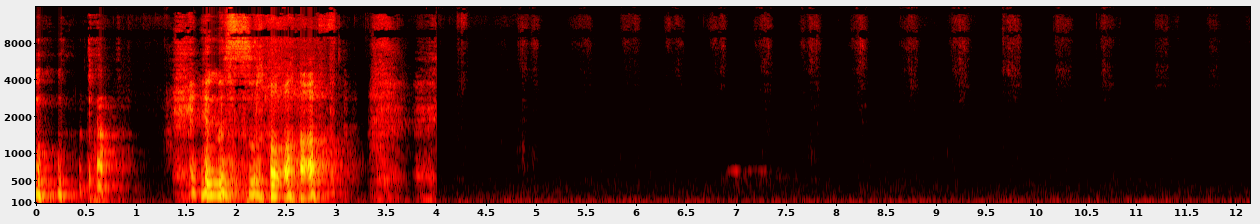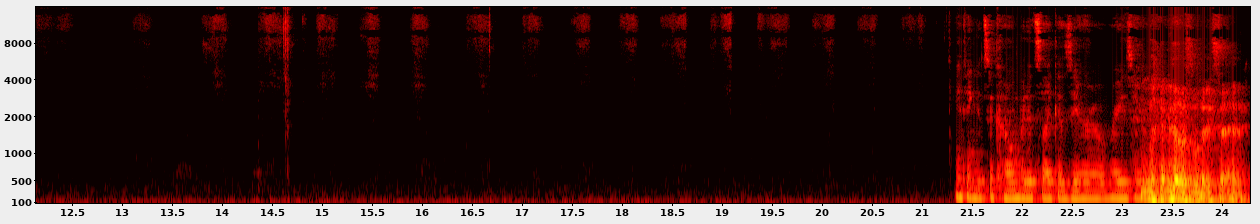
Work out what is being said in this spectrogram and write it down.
and the slop. You think it's a comb, but it's like a zero razor. That's what I said.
